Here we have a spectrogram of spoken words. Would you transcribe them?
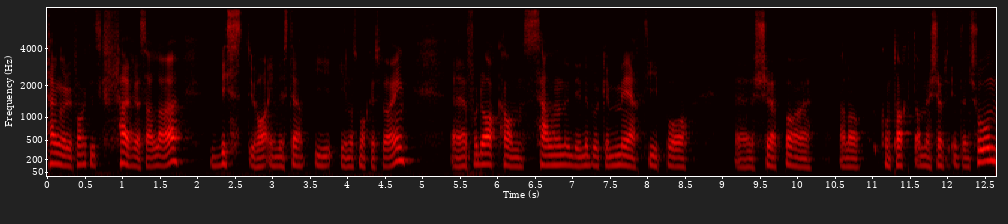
trenger du faktisk færre selgere hvis du har investert i innholdsmarkedsføring. Eh, for da kan selgerne dine bruke mer tid på eh, kjøpere eller kontakter med kjøpsintensjon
